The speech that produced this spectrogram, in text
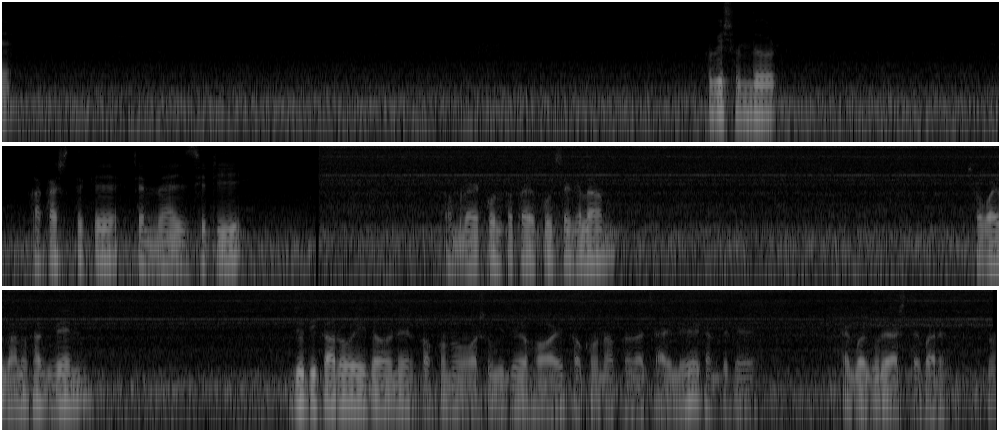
খুবই সুন্দর আকাশ থেকে চেন্নাই সিটি। আমরা কলকাতায় পৌঁছে গেলাম। সবাই ভালো থাকবেন। যদি কারও এই ধরনের কখনো অসুবিধে হয়, তখন আপনারা চাইলে এখান থেকে একবার ঘুরে আসতে পারেন।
